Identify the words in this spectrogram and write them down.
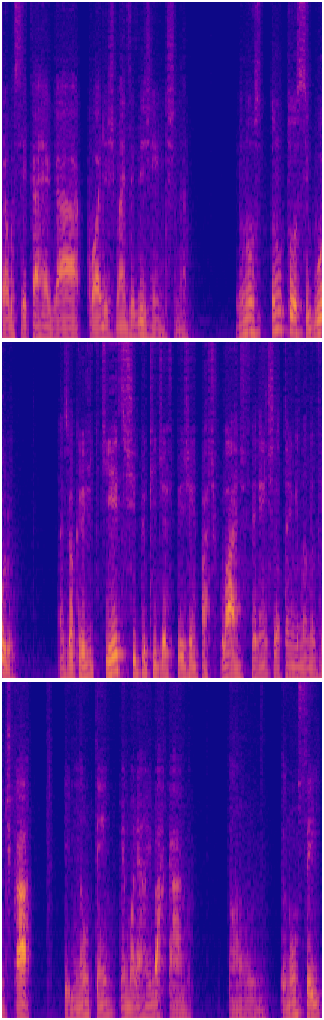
para você carregar cores mais exigentes, né? Eu não estou seguro, mas eu acredito que esse chip aqui de FPGA em particular, diferente da Tang Nano 20K, ele não tem memória RAM embarcada. Então, eu não sei,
